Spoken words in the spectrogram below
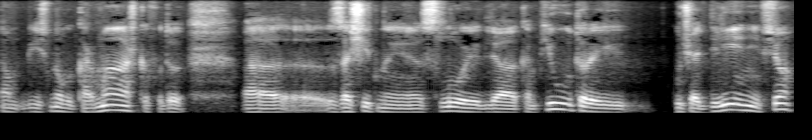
там есть много кармашков, вот, э, защитные слои для компьютера и куча отделений, все.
